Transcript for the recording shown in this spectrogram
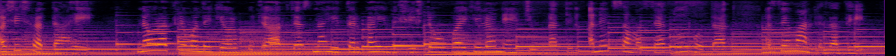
अशी श्रद्धा आहे. नवरात्रीमध्ये केवळ पूजा अर्चाच नाही तर काही विशिष्ट उपाय केल्याने जीवनातील अनेक समस्या दूर होतात असे मानले जाते.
